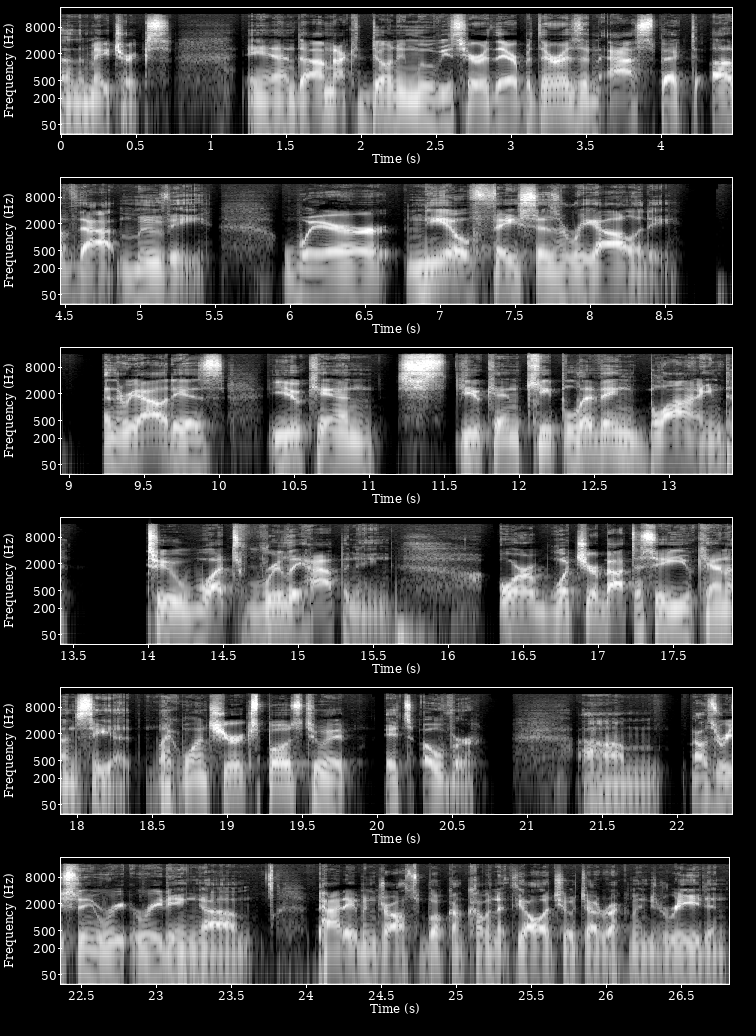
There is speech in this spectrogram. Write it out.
uh, the Matrix. And uh, I'm not condoning movies here or there, but there is an aspect of that movie where Neo faces reality. And the reality is you can you can keep living blind to what's really happening or what you're about to see you can unsee it. Like once you're exposed to it, it's over. Um, I was recently re- reading um, Pat Abendroth's book on covenant theology, which I recommend you read, and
